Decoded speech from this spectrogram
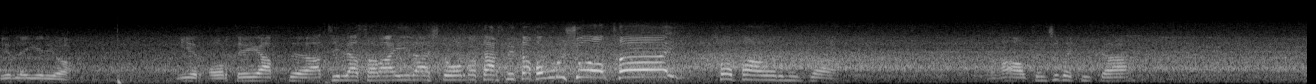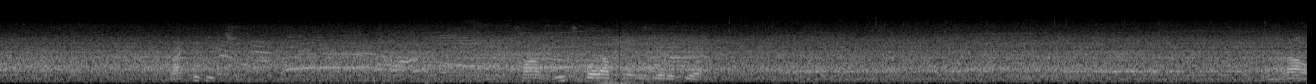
Mir'le geliyor. Mir ortaya yaptı. Atilla Salahi ile açtı. Orada ters bir kafa vuruşu Altay. Top ağlarımızda. Daha 6. dakika. Rakitic. Şu an 3 gol atmamız gerekiyor. Arao.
